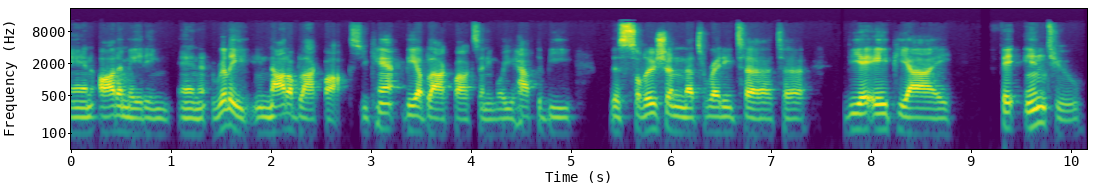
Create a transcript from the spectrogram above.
and automating and really not a black box. You can't be a black box anymore. You have to be this solution that's ready to, to via API fit into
